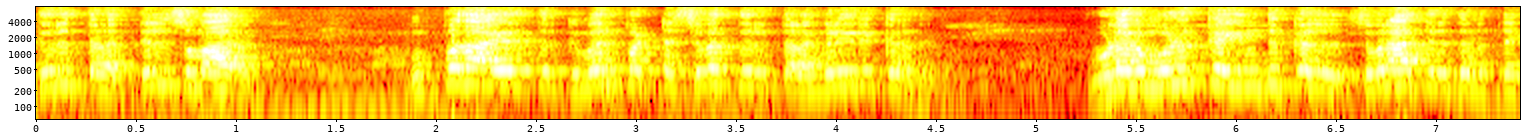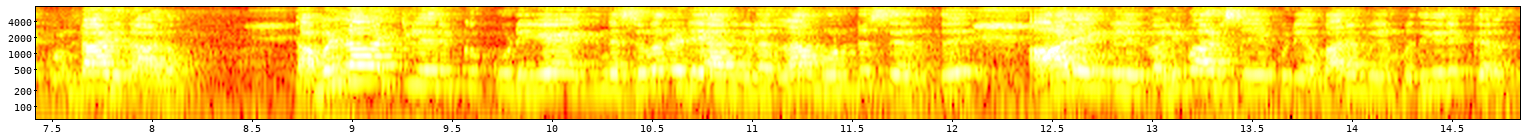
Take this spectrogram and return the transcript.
திருத்தலத்தில் சுமார் முப்பதாயிரத்திற்கு மேற்பட்ட சிவ திருத்தலங்கள் இருக்கிறது. உலகம் முழுக்க இந்துக்கள் சிவராத்திரி தினத்தை கொண்டாடினாலும் தமிழ்நாட்டில் இருக்கக்கூடிய இந்த சிவனடியார்கள் எல்லாம் ஒன்று சேர்ந்து ஆலயங்களில் வழிபாடு செய்யக்கூடிய மரபு என்பது இருக்கிறது.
